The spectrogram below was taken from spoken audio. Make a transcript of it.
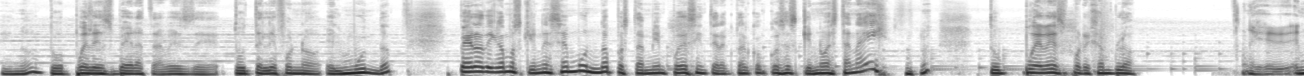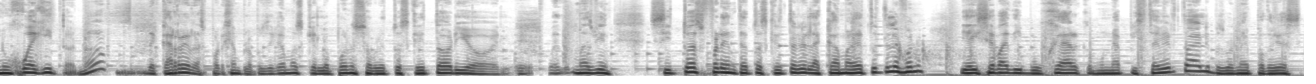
¿no? Tú puedes ver a través de tu teléfono el mundo, pero digamos que en ese mundo, pues también puedes interactuar con cosas que no están ahí, ¿no? Tú puedes, por ejemplo, eh, en un jueguito, ¿no? De carreras, por ejemplo, pues digamos que lo pones sobre tu escritorio, eh, más bien, si tú has frente a tu escritorio la cámara de tu teléfono y ahí se va a dibujar como una pista virtual y pues bueno, ahí podrías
